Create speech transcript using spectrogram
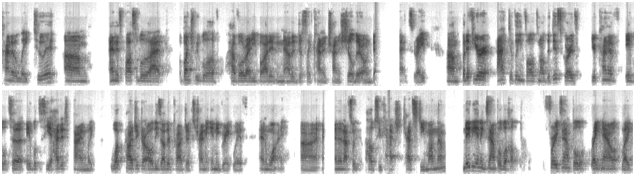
kind of late to it. Um, and it's possible that a bunch of people have have already bought it and now they're just like kind of trying to shill their own bags, right? Um, but if you're actively involved in all the discords, you're kind of able to able to see ahead of time like what project are all these other projects trying to integrate with and why. Uh, and then that's what helps you catch catch steam on them. Maybe an example will help. For example, right now, like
